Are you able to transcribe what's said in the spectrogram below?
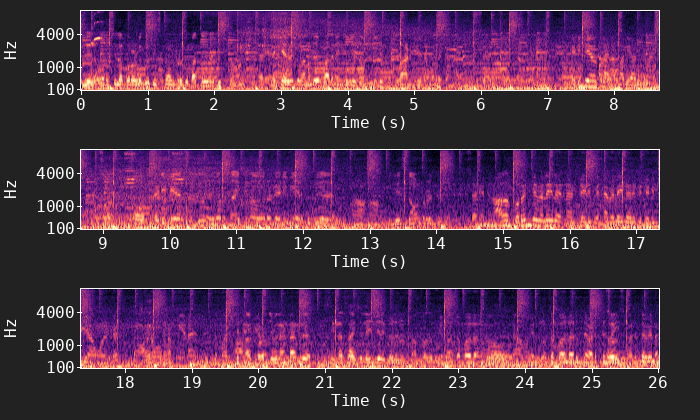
இல்லை இல்லை. ஒரு சில பொருளுக்கு டிஸ்கவுண்ட் இருக்குது பத்து வித டிஸ்கவுண்ட் சரி. வைக்கிறதுக்கு வந்து பதினஞ்சு வீதம் இருக்குது பாணி விதம் இருக்காங்க சரி ரெடிபியாவுக்குலாம் என்ன மாதிரி அது ஓ ரெடி பேர்ஸுக்கு ஒவ்வொரு சைஸில் ஒவ்வொரு ரெடி பேருக்கு ஆ ஆ. டிஸ்கவுண்ட் இருக்குது சரி ஆக குறைஞ்ச விலையில் என்ன டெடி என்ன விலையில் இருக்குது டெடிபியா அவங்கள்ட்ட அதுவும் கம்மியான குறைஞ்ச விலைண்டா இந்த சின்ன சைஸில் இருக்குது எழுநூற்றம்பது ரூபா எழுநூற்றம்பதுல எழுநூற்றம்பதுல இருந்து அடுத்த சைஸ் அடுத்த விலை?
